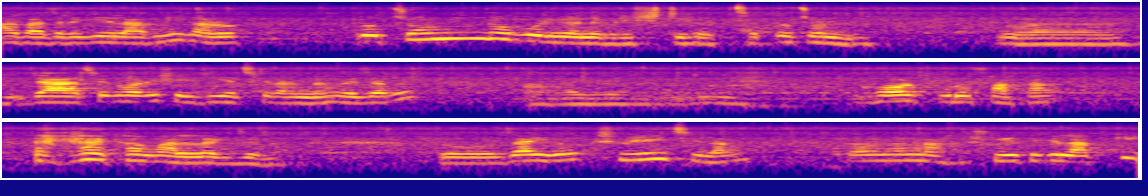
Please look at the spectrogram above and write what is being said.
আর বাজারে গিয়ে লাভ নেই, কারণ প্রচণ্ড পরিমাণে বৃষ্টি হচ্ছে, প্রচণ্ড। যা আছে ঘরে, সেই দিয়ে আজকে রান্না হয়ে যাবে। আর ঘর পুরো ফাঁকা, একা একা ভালো লাগছে না। তো যাই হোক, শুয়েই ছিলাম। কারণ না, শুয়ে থেকে লাভ কি?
